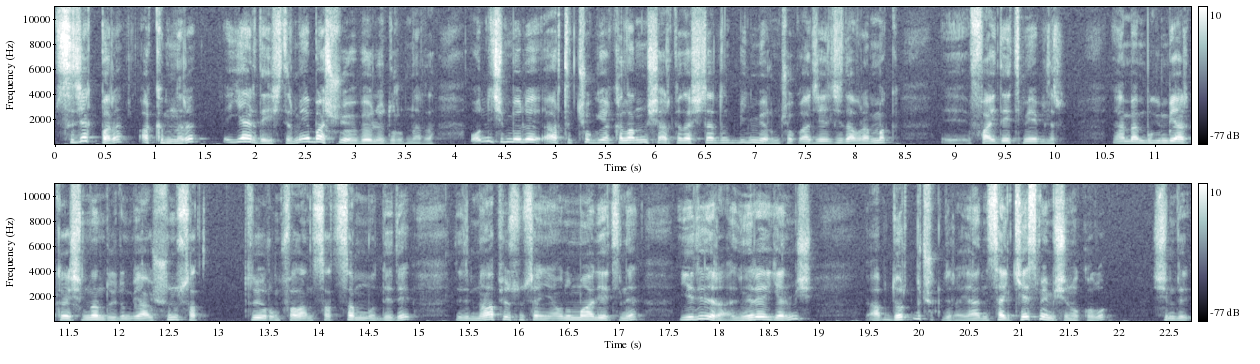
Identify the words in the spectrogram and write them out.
sıcak para akımları yer değiştirmeye başlıyor böyle durumlarda. Onun için böyle artık çok yakalanmış arkadaşların bilmiyorum çok aceleci davranmak fayda etmeyebilir. Yani ben bugün bir arkadaşımdan duydum. Ya şunu sat satıyorum falan satsam mı dedi. Dedim ne yapıyorsun sen ya onun maliyetine 7 lira. Nereye gelmiş? Abi 4,5 lira. Yani sen kesmemişsin o kolu. Şimdi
